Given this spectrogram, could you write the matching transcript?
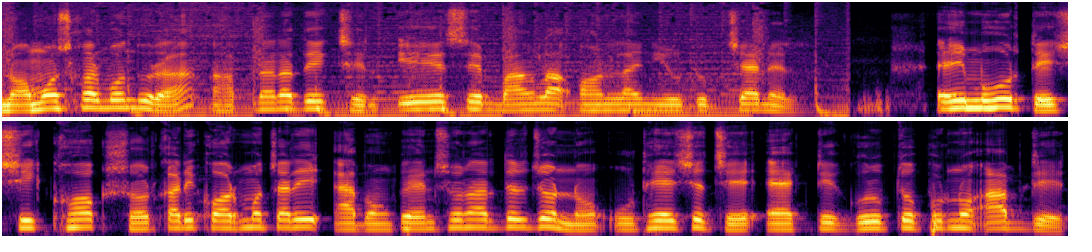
নমস্কার বন্ধুরা, আপনারা দেখছেন ASA Bangla online YouTube channel এই মুহূর্তে শিক্ষক, সরকারি কর্মচারী এবং পেনশনারদের জন্য উঠে এসেছে একটি গুরুত্বপূর্ণ আপডেট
